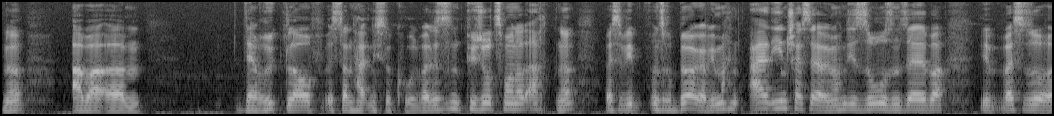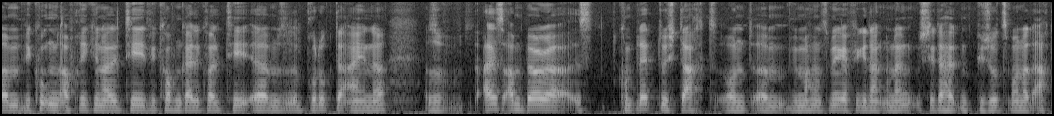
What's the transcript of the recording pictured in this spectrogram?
Ne? Aber ähm, der Rücklauf ist dann halt nicht so cool, weil das ist ein Peugeot 208, ne? Weißt du, wie unsere Burger, wir machen all jeden Scheiß selber, wir machen die Soßen selber, wir, weißt du so, ähm, wir gucken auf Regionalität, wir kaufen geile Qualität, ähm, Produkte ein, ne? Also alles am Burger ist komplett durchdacht und ähm, wir machen uns mega viel Gedanken und dann steht da halt ein Peugeot 208.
